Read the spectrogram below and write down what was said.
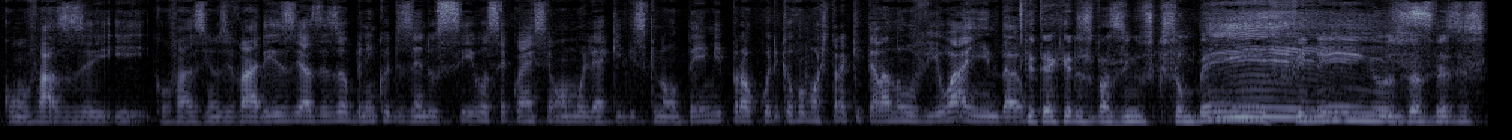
com vasos e, e, com vasinhos e varizes, e às vezes eu brinco dizendo, se você conhece uma mulher que diz que não tem, me procure que eu vou mostrar que ela não viu ainda. Que tem aqueles vasinhos que são bem Isso. fininhos, às vezes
